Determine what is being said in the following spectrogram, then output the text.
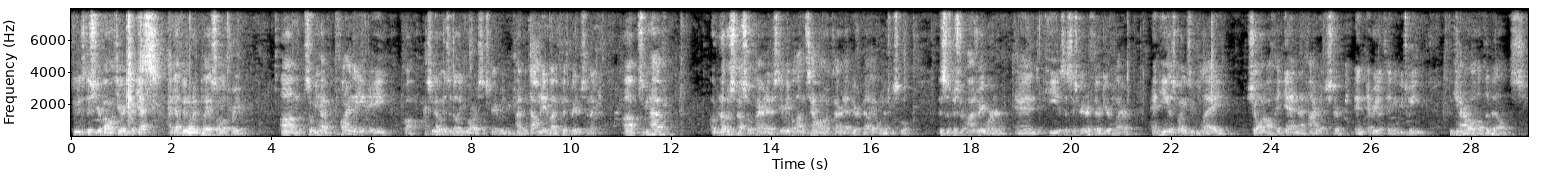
students this year volunteered and said, yes, I definitely want to play a solo for you. Um, so we have finally a, well, actually no, Isabella, you are a sixth grader. We've been kind of dominated by the fifth graders tonight. Um, so we have another special clarinetist here. We have a lot of talent on clarinet here at Valley Elementary School. This is Mr. Andre Werner, and he is a sixth grader, third year player, and he is going to play, showing off again that high register and every other thing in between, the Carol of the Bells.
